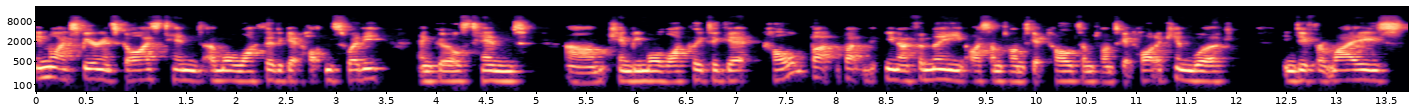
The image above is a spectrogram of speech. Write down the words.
In my experience, guys tend are more likely to get hot and sweaty, and girls tend um, can be more likely to get cold. But but you know, for me, I sometimes get cold, sometimes get hot. It can work in different ways.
